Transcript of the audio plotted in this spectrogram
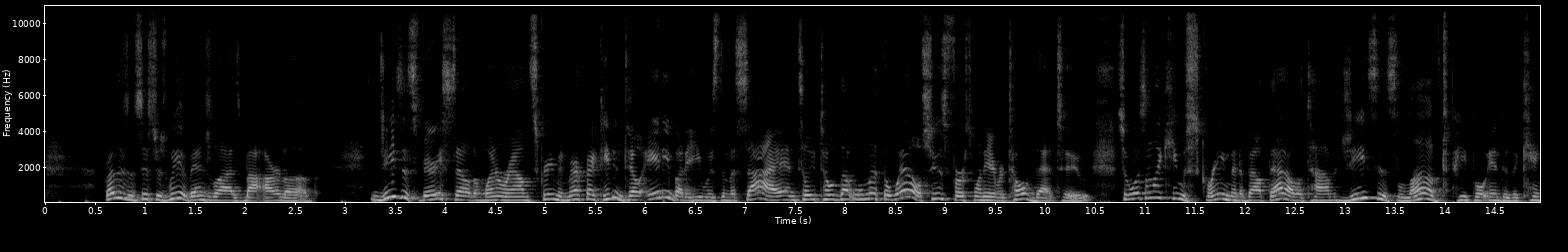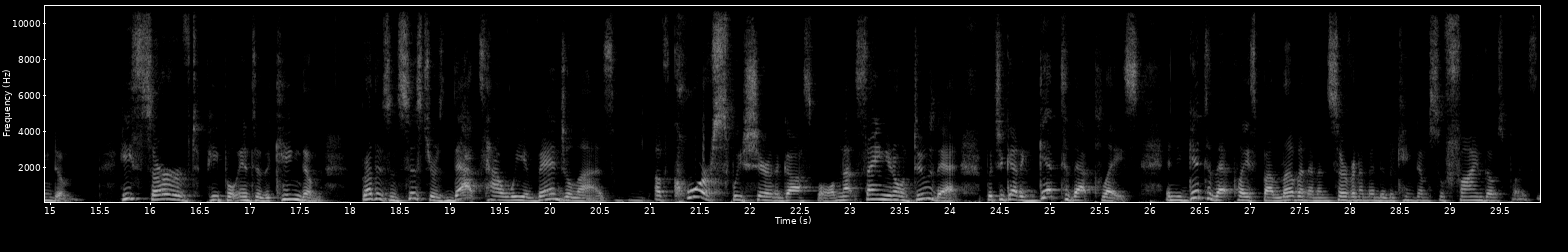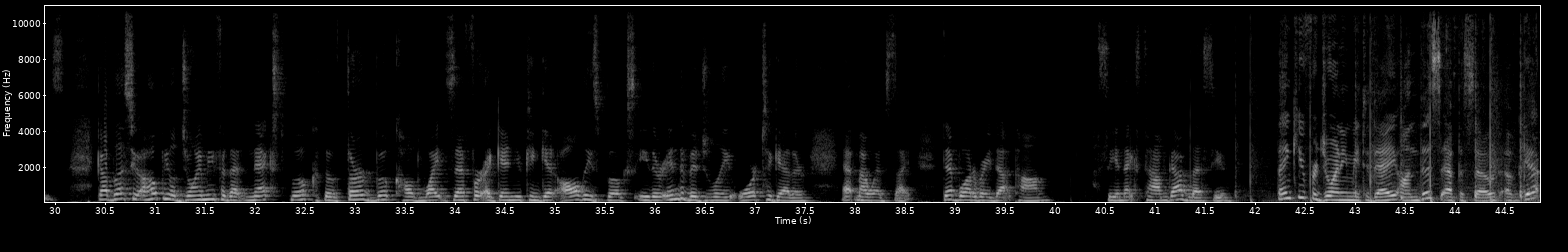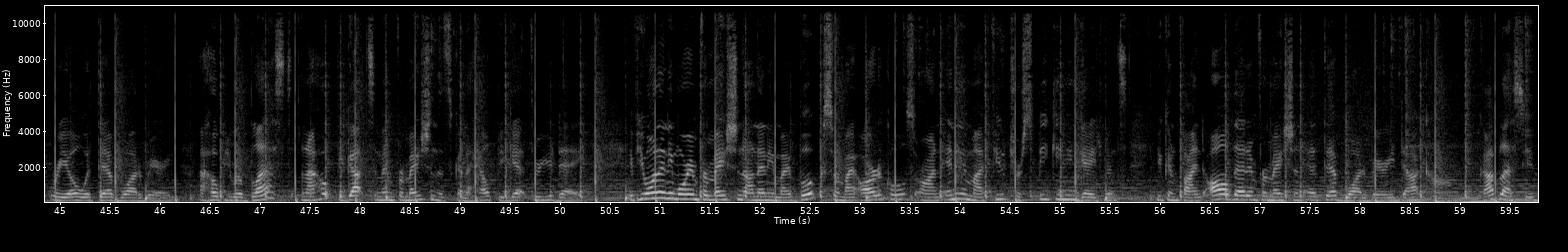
Brothers and sisters, we evangelize by our love. Jesus very seldom went around screaming. Matter of fact, he didn't tell anybody he was the Messiah until he told that woman at the well. She was the first one he ever told that to. So it wasn't like he was screaming about that all the time. Jesus loved people into the kingdom. He served people into the kingdom. Brothers and sisters, that's how we evangelize. Of course, we share the gospel. I'm not saying you don't do that, but you got to get to that place. And you get to that place by loving them and serving them into the kingdom. So find those places. God bless you. I hope you'll join me for that next book, the third book called White Zephyr. Again, you can get all these books either individually or together at my website, debwaterbury.com. I'll see you next time. God bless you. Thank you for joining me today on this episode of Get Real with Deb Waterbury. I hope you were blessed and I hope you got some information that's going to help you get through your day. If you want any more information on any of my books or my articles or on any of my future speaking engagements, you can find all that information at debwaterbury.com. God bless you.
